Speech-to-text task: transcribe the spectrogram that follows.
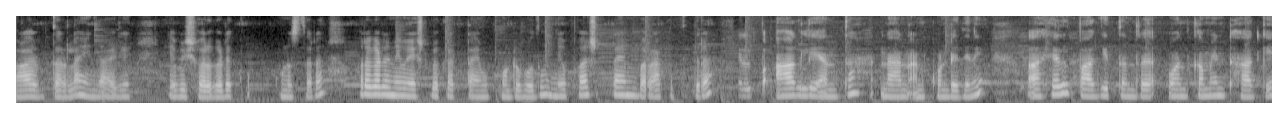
ಭಾಳ ಇರ್ತಾರಲ್ಲ, ಹಿಂಗಾಗಿ ಎಬಿಶ್ ಹೊರಗಡೆ ಕುಣಿಸ್ತಾರೆ. ಹೊರಗಡೆ ನೀವು ಎಷ್ಟು ಬೇಕಾದ ಟೈಮ್ ಕೊಂಡಿರ್ಬೋದು. ನೀವು ಫಸ್ಟ್ ಟೈಮ್ ಬರಾಕತ್ತಿದ್ರೆ ಹೆಲ್ಪ್ ಆಗಲಿ ಅಂತ ನಾನು ಅಂದ್ಕೊಂಡಿದ್ದೀನಿ ಹೆಲ್ಪ್ ಆಗಿತ್ತಂದ್ರೆ ಒಂದು ಕಮೆಂಟ್ ಹಾಕಿ.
